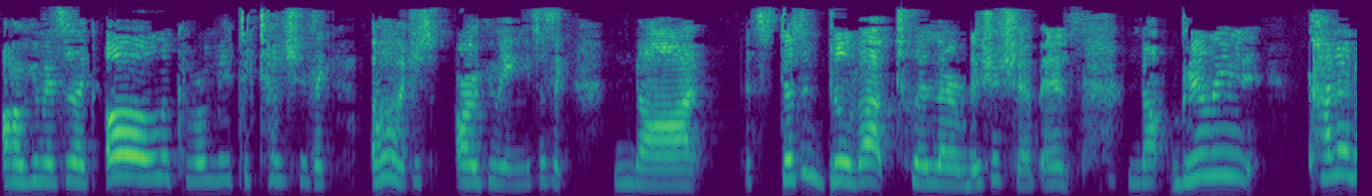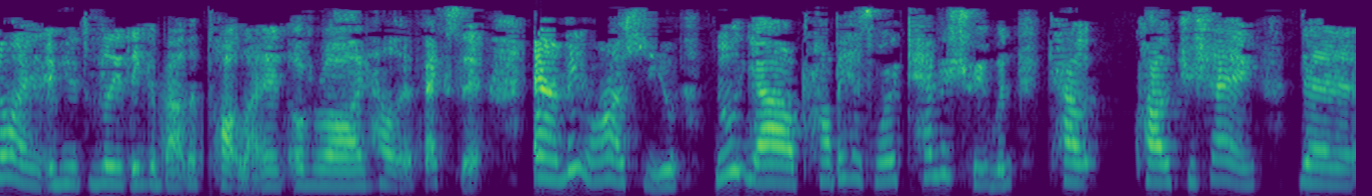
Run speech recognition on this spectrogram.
arguments are like, oh, look, romantic tension. It's like, oh, just arguing. It's just like not, it doesn't build up to a relationship. And it's not really kind of annoying if you really think about the plot line overall and how it affects it. And being honest with you, Liu Yao probably has more chemistry with Kao, Kao Shang than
